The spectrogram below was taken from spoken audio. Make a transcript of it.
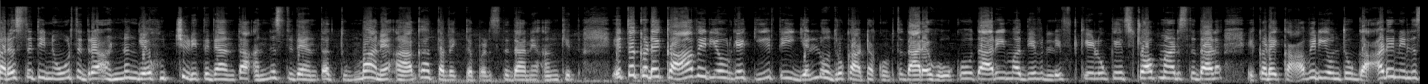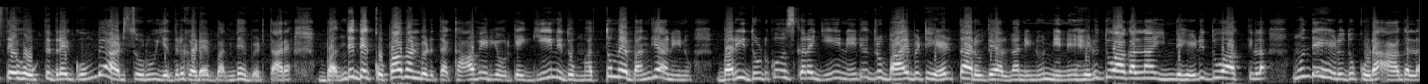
ಪರಿಸ್ಥಿತಿ ನೋಡ್ತಿದ್ರೆ ಅಣ್ಣಂಗೆ ಹುಚ್ಚಿಡಿತಿದೆ ಅಂತ ಅನ್ನಿಸ್ತಿದೆ ಅಂತ ತುಂಬಾನೇ ಆಘಾತ ವ್ಯಕ್ತಪಡಿಸ್ತಿದ್ದಾನೆ ಅಂಕಿತ್. ಇತ್ತ ಕಡೆ ಕಾವೇರಿ ಅವ್ರಿಗೆ ಕೀರ್ತಿ ಎಲ್ಲೋದ್ರೂ ಕಾಟ ಕೊಡ್ತಿದ್ದಾರೆ. ಹೋಗೋ ದಾರಿ ಮಧ್ಯೆ ಲಿಫ್ಟ್ ಕೇಳೋಕೆ ಸ್ಟಾಪ್ ಮಾಡಿಸ್ತಿದ್ದಾಳೆ. ಈ ಕಡೆ ಕಾವೇರಿ ಅಂತೂ ಗಾಡಿ ನಿಲ್ಲಿಸದೆ ಹೋಗ್ತಿದ್ರೆ ಗೊಂಬೆ ಆಡಿಸೋರು ಎದುರುಗಡೆ ಬಂದೇ ಬಿಡ್ತಾರೆ. ಬಂದಿದ್ದೆ ಕೋಪ ಬಂದ್ಬಿಡುತ್ತೆ. ಕಾವೇರಿ ಅವ್ರಿಗೆ ಏನಿದು? ಮತ್ತೊಮ್ಮೆ ಬಂದ್ಯಾ ನೀನು? ಬರೀ ದುಡ್ಗೋಸ್ಕರ ಏನೇನಿದ್ರು ಬಾಯ್ ಬಿಟ್ಟು ಹೇಳ್ತಾ ಇರೋದೇ ಅಲ್ವಾ ನೀನು? ನಿನ್ನೆ ಹೇಳಿದ್ದು ಆಗಲ್ಲ, ಹಿಂದೆ ಹೇಳಿದ್ದು ಆಗ್ತಿಲ್ಲ, ಮುಂದೆ ಹೇಳೋದು ಕೂಡ ಆಗಲ್ಲ.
